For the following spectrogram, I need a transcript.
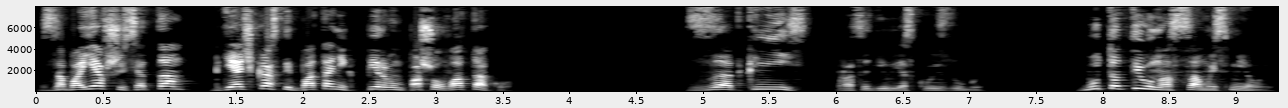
забоявшийся там, где очкастый ботаник первым пошел в атаку. «Заткнись!» — процедил я сквозь зубы. «Будто ты у нас самый смелый!»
